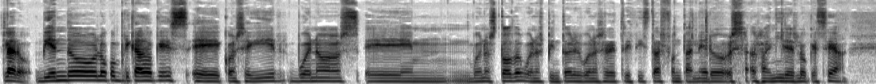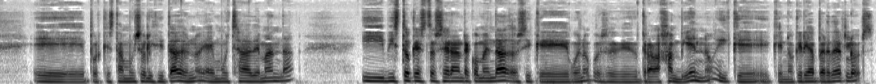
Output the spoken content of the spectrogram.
Claro, viendo lo complicado que es eh, conseguir buenos, eh, buenos todo, buenos pintores, buenos electricistas, fontaneros, albañiles, lo que sea, eh, porque están muy solicitados ¿no? y hay mucha demanda. Y visto que estos eran recomendados y que, bueno, pues eh, trabajan bien ¿no? y que, no quería perderlos,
